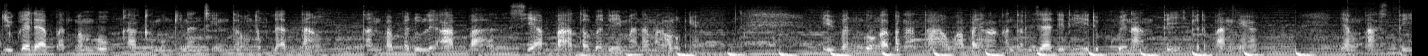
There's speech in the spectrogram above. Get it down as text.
juga dapat membuka kemungkinan cinta untuk datang tanpa peduli apa, siapa, atau bagaimana makhluknya. Even gue gak pernah tahu apa yang akan terjadi di hidup gue nanti ke depannya. Yang pasti,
